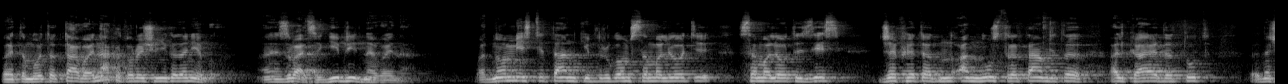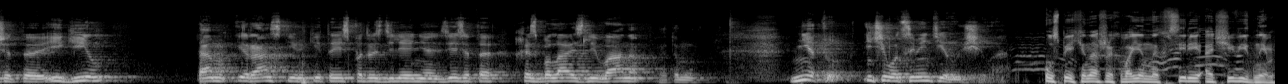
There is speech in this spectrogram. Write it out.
Поэтому это та война, которой еще никогда не было. Она называется гибридная война. В одном месте танки, в другом самолете, самолеты здесь, Джеффет Ан-Нустра, там где-то Аль-Каида, тут, значит, э, ИГИЛ, там иранские какие-то есть подразделения, здесь это Хезбалла из Ливана, поэтому нет ничего цементирующего. Успехи наших военных в Сирии очевидны.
